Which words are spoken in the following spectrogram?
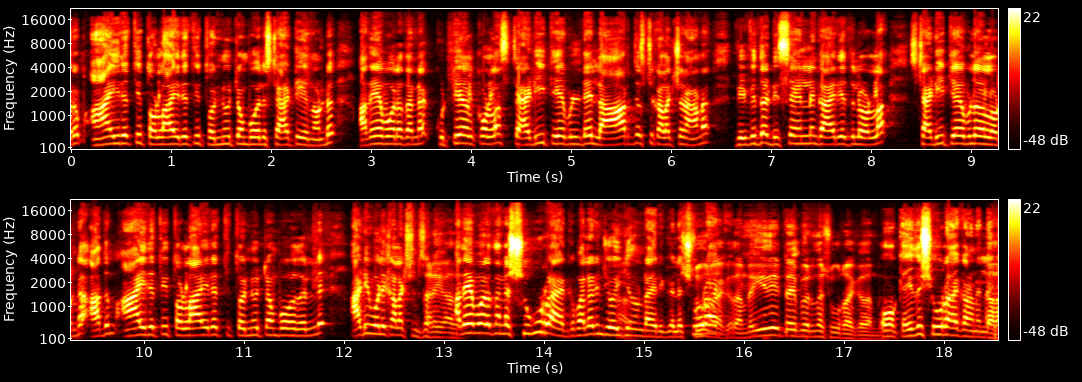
വെറും ആയിരത്തി തൊള്ളായിരത്തി തൊണ്ണൂറ്റൊമ്പതിൽ സ്റ്റാർട്ട് ചെയ്യുന്നുണ്ട്. അതേപോലെ തന്നെ കുട്ടികൾക്കുള്ള സ്റ്റഡി ടേബിളിന്റെ ലാർജസ്റ്റ് കളക്ഷനാണ് വിവിധ ഡിസൈനിലും കാര്യത്തിലുള്ള സ്റ്റഡി ടേബിളുകളുണ്ട്. അതും ആയിരത്തി തൊള്ളായിരത്തി തൊണ്ണൂറ്റൊമ്പതിൽ അടിപൊളി കളക്ഷൻസ് അതെ, അതെ. അതേപോലെ തന്നെ ഷൂ റാക്ക് പലരും ചോദിക്കുന്നുണ്ടായിരിക്കുമല്ലോ? ഷൂ റാക്ക് ഈ ടൈപ്പ് വരുന്ന ഷൂ റാക്ക് ഓക്കെ ഇത് ഷൂ റാക്ക് ആണല്ലോ?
